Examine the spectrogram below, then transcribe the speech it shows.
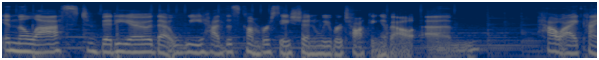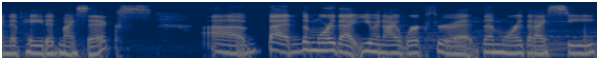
in the last video that we had this conversation, we were talking about um, how I kind of hated my six. Uh, but the more that you and I work through it, the more that I see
